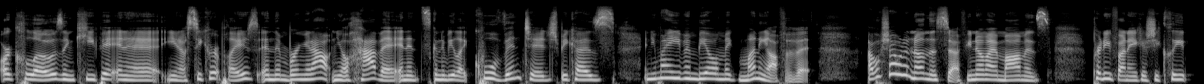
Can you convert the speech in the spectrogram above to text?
or clothes and keep it in a, you know, secret place and then bring it out and you'll have it and it's going to be like cool vintage because and you might even be able to make money off of it. I wish I would have known this stuff. You know, my mom is pretty funny because she keep,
